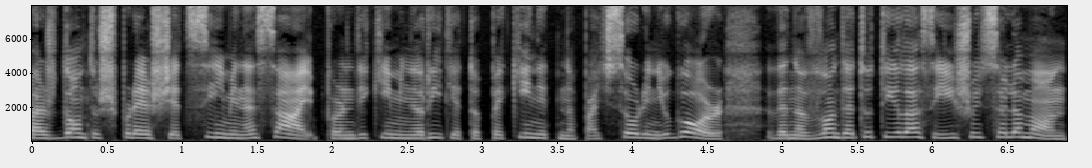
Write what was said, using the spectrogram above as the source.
vazhdon të shprehë shqetësimin e saj për ndikimin në rritje të Pekinit në Paqësorin Jugor dhe në vende të tilla si Ishujt Solomon,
